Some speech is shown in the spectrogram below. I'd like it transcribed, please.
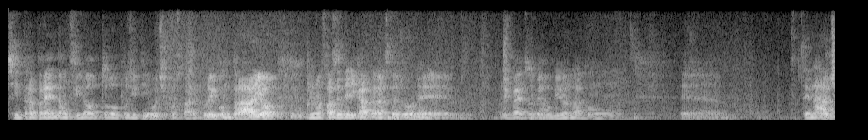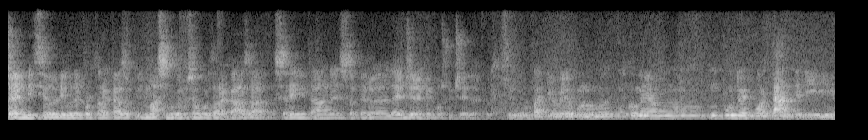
si intraprenda un filotto positivo, ci può stare pure il contrario in una fase delicata della stagione, ripeto, dobbiamo viverla con eh, tenacia e ambizione di voler portare a casa il massimo che possiamo portare a casa, serenità nel saper leggere che può succedere. Sì, infatti lo vedo come un, un, punto importante, di,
